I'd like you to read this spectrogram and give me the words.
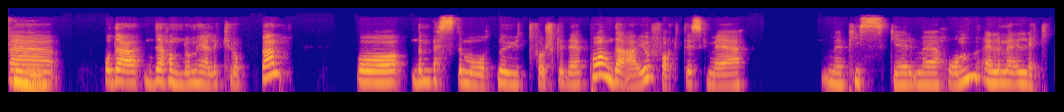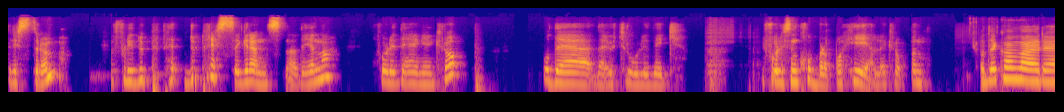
Eh, Mhm. og det, er, det handler om hele kroppen. Og den beste måten å utforske det på, det er jo faktisk med med pisker med hånd eller med elektrisk strøm. Fordi du, du presser grensene dine for din egen kropp, og det, det er utrolig digg. Du får liksom kobla på hele kroppen. Og det kan være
